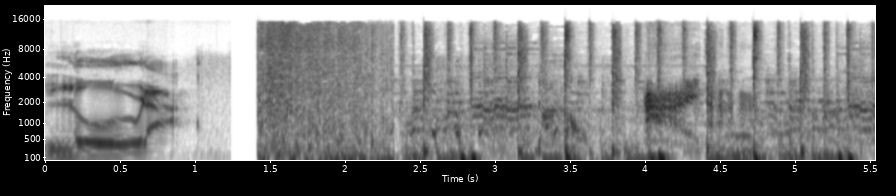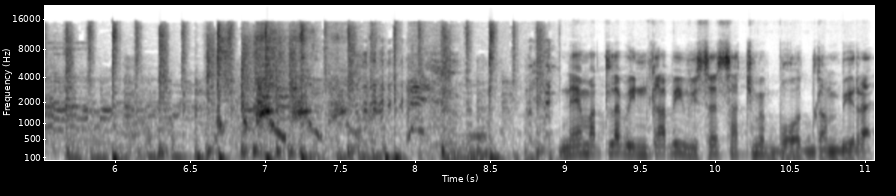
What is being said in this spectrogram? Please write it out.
लोड़ा। नहीं मतलब इनका भी विषय सच में बहुत गंभीर है।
